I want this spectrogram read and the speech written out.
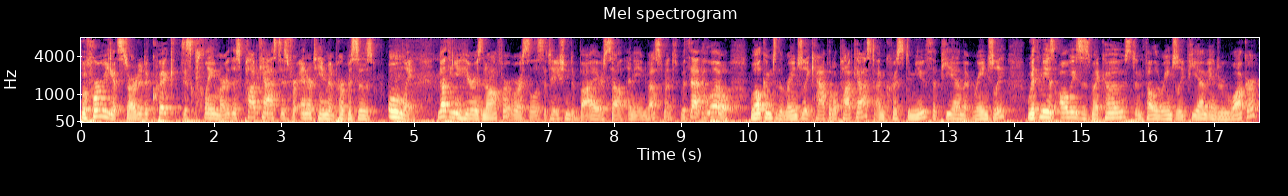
Before we get started, a quick disclaimer this podcast is for entertainment purposes only. Nothing you hear is an offer or a solicitation to buy or sell any investment. With that, hello. Welcome to the Rangeley Capital Podcast. I'm Chris DeMuth, a PM at Rangeley. With me, as always, is my co host and fellow Rangeley PM, Andrew Walker.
